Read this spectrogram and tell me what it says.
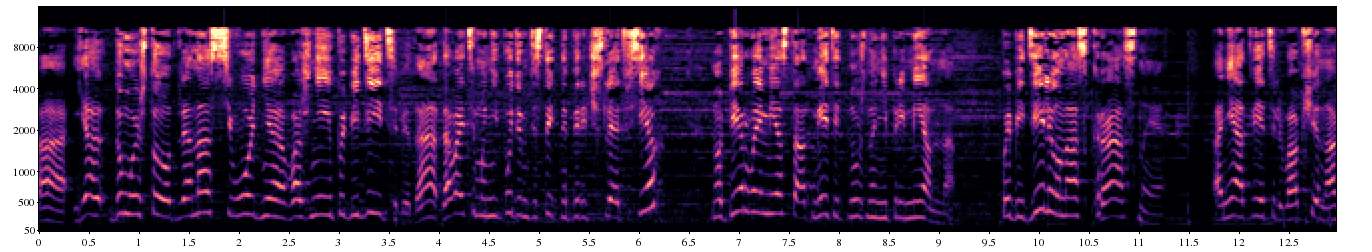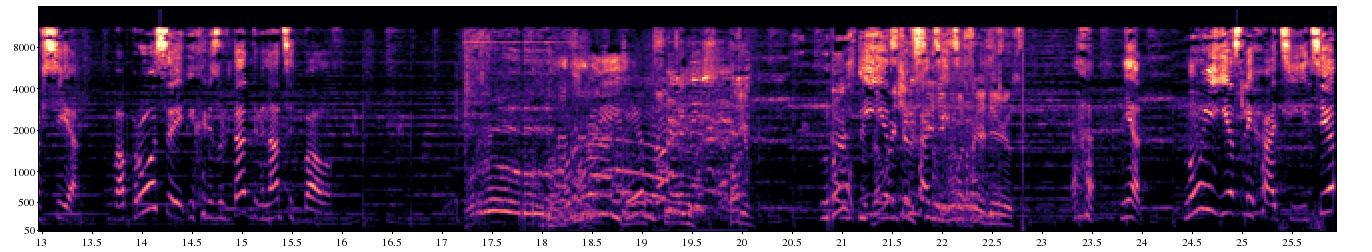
а, я думаю, что для нас сегодня важнее победители, да? Давайте мы не будем действительно перечислять всех, но первое место отметить нужно непременно. Победили у нас красные. Они ответили вообще на все вопросы, их результат 12 баллов. Ну, и если хотите... Нет, ну и если хотите,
